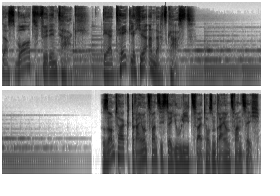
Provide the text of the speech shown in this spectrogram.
Das Wort für den Tag. Der tägliche Andachtscast. Sonntag, 23. Juli 2023.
